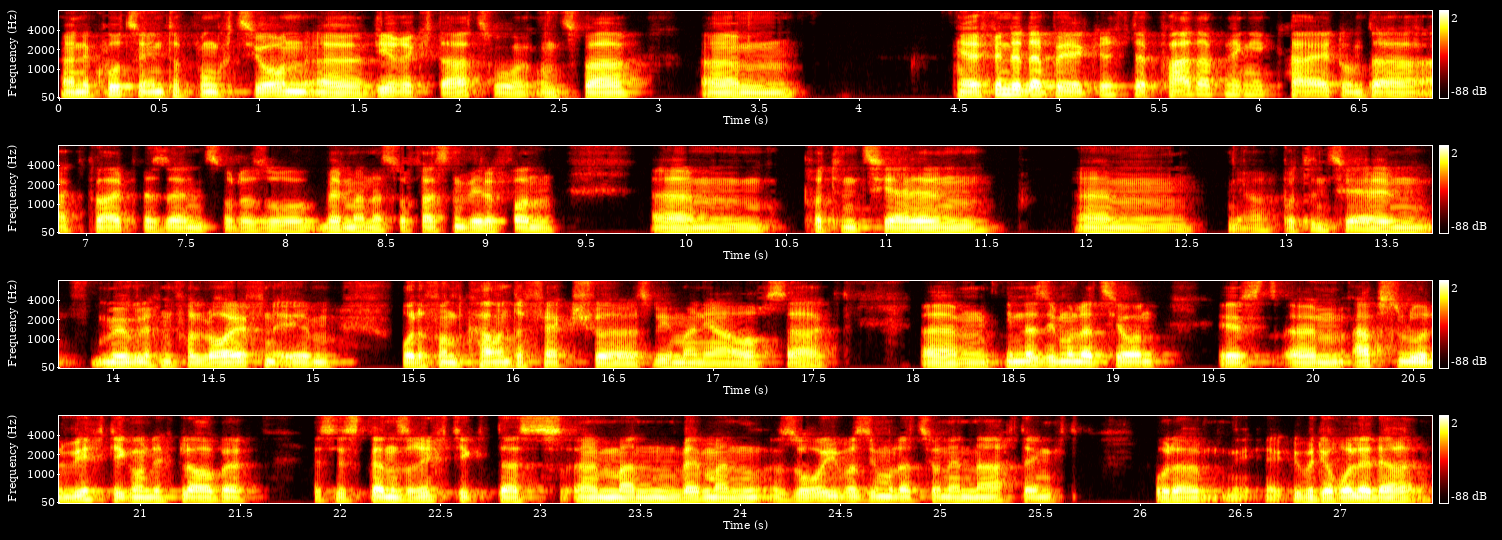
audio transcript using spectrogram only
eine kurze Interpunktion äh, direkt dazu. Und zwar, ähm, ja, ich finde der Begriff der Pfadabhängigkeit und der Aktualpräsenz oder so, wenn man das so fassen will, von ähm, potenziellen ähm, ja, potenziellen möglichen Verläufen eben oder von Counterfactuals, wie man ja auch sagt, ähm, in der Simulation ist ähm, absolut wichtig und ich glaube, es ist ganz richtig, dass äh, man, wenn man so über Simulationen nachdenkt oder über die Rolle der,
